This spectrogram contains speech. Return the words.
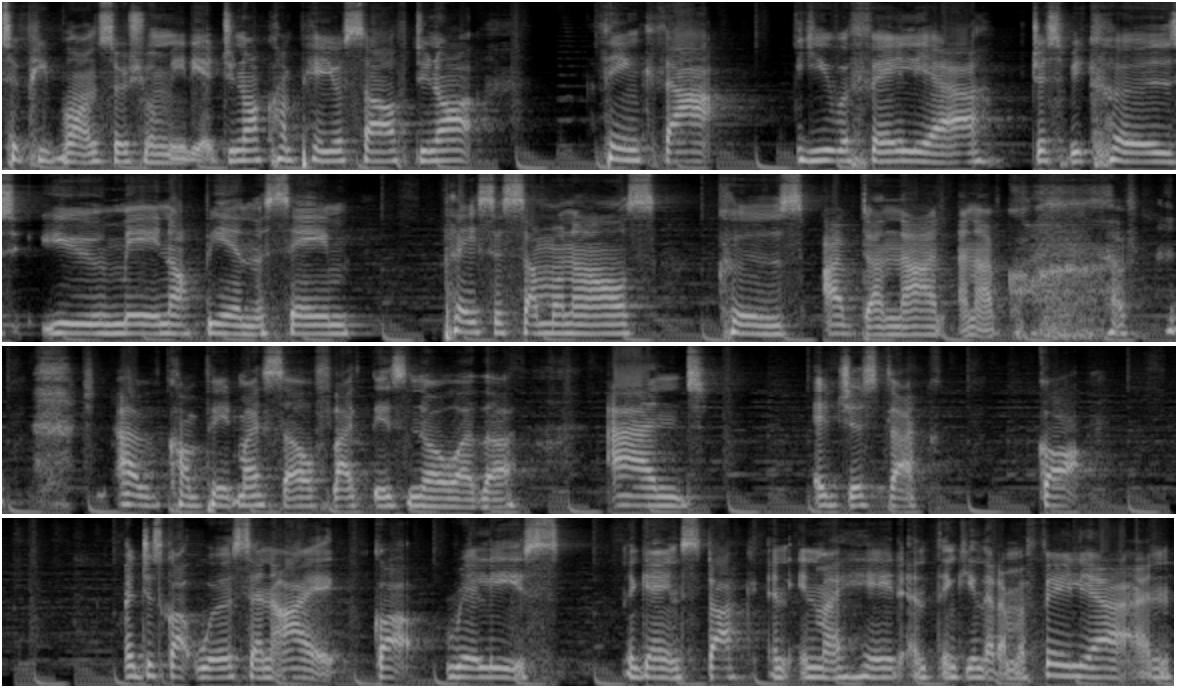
to people on social media. Do not compare yourself. Do not think that you are a failure just because you may not be in the same place as someone else because I've done that and I've I've, I've compared myself like there's no other and it just like got it just got worse and I got really again stuck and in my head and thinking that I'm a failure and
